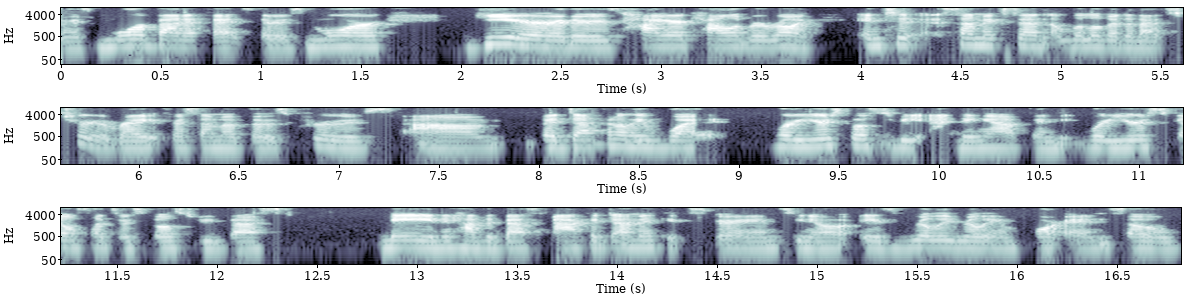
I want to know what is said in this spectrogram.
There's more benefits, there's more gear, there's higher caliber rowing. And to some extent, a little bit of that's true, right? For some of those crews. Um, but definitely what where you're supposed to be ending up and where your skill sets are supposed to be best made and have the best academic experience, you know, is really, really important. So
